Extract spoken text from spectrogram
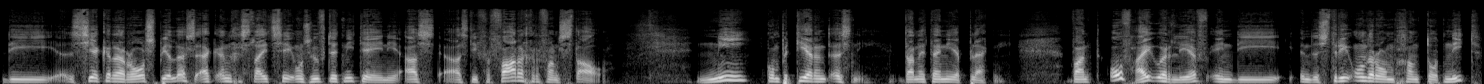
Die sekere rolspelers, ek ingesluit sê ons hoef dit nie te hê nie as as die vervaardiger van staal nie kompeterend is nie, dan het hy nie 'n plek nie. Want of hy oorleef en die industrie onder hom gaan tot niet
